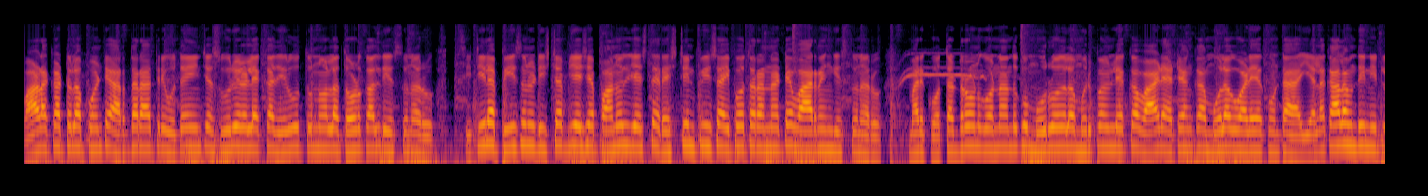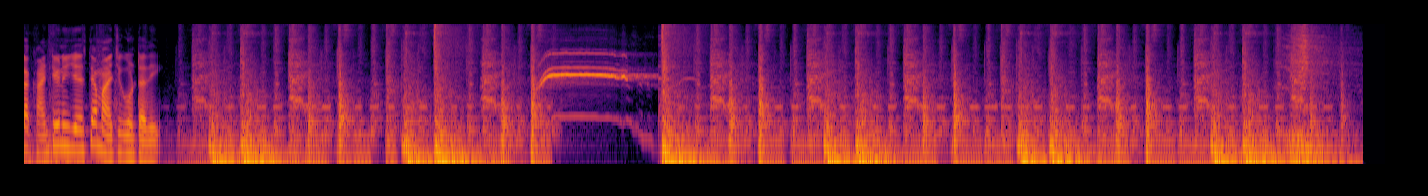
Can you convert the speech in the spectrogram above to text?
వాడకట్టుల పొంటి అర్ధరాత్రి ఉదయించే సూర్యుల లెక్క తిరుగుతున్నోళ్ళ తోడుకలు తీస్తున్నారు. సిటీలో పీసును డిస్టర్బ్ చేసే పనులు చేస్తే రెస్ట్ ఇన్ పీస్ అయిపోతారన్నట్టే వార్నింగ్ ఇస్తున్నారు. మరి కొత్త డ్రోన్ కొన్నందుకు మూడు రోజుల మురిపం లెక్క వాడే అటంక మూలకు పడేయకుండా ఎలకాలం దీన్ని ఇట్లా కంటిన్యూ చేస్తే మంచిగా ఉంటుంది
